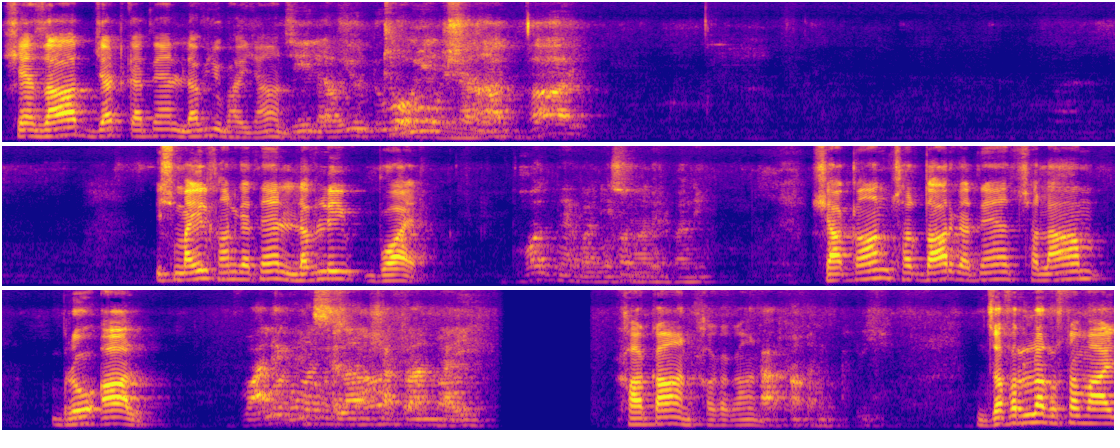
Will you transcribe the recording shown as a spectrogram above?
شہزاد جٹ کہتے ہیں لو یو بھائی جان. جی لو یو ٹو شہزاد بھائی۔ اسماعیل خان کہتے ہیں لولی بوائے. بہت مہربانی شاکان سردار کہتے ہیں سلام برو آل. وعلیکم السلام شاکران بھائی۔ خاکان خاکان۔ ظفر اللہ رستم آج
